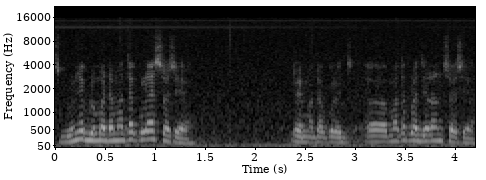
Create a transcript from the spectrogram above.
sebelumnya belum ada mata kuliah sos ya? Eh, mata kuliah uh, mata pelajaran sos ya?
